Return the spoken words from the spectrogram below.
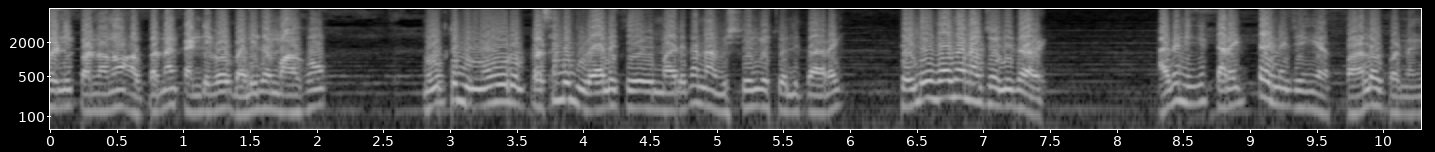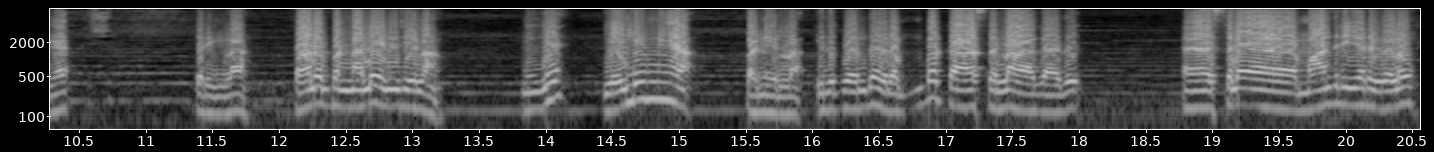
பண்ணி பண்ணணும் அப்பதான் கண்டிப்பா பலிதமாகும். நூற்றுக்கு நூறு பர்சன்டேஜ் வேலை செய்யற மாதிரி தான் நான் விஷயங்கள் சொல்லித்தாரேன். தெளிவாக தான் நான் சொல்லித்தாரேன். அதை நீங்க கரெக்டா என்ன செய்யுங்க? ஃபாலோ பண்ணுங்க. சரிங்களா? ஃபாலோ பண்ணாலே என்ன செய்யலாம்? நீங்க எளிமையா பண்ணிடலாம். இதுக்கு வந்து ரொம்ப காசெல்லாம் ஆகாது. சில மாந்திரிகர்களும்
